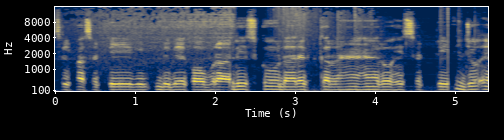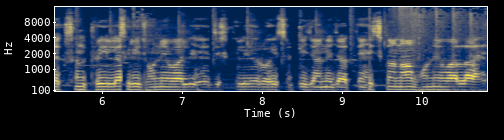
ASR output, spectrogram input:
शिल्पा शेट्टी, विवेक ओबरा सीरीज़ को डायरेक्ट कर रहे हैं रोहित शेट्टी, जो एक्शन थ्रिलर सीरीज़ होने वाली है, जिसके लिए रोहित शेट्टी जाने जाते हैं। इसका नाम होने वाला है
